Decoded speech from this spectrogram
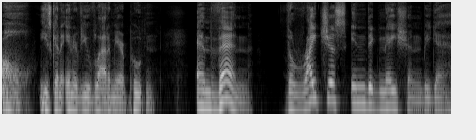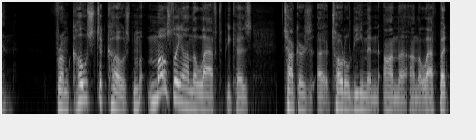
Oh, he's going to interview Vladimir Putin. And then the righteous indignation began from coast to coast, m- mostly on the left, because Tucker's a total demon on the on the left, but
